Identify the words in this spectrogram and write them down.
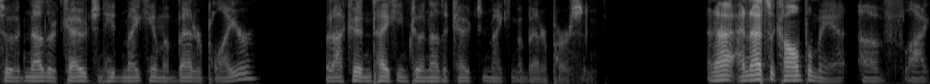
to another coach, and he'd make him a better player, but I couldn't take him to another coach and make him a better person." And I and that's a compliment of like,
